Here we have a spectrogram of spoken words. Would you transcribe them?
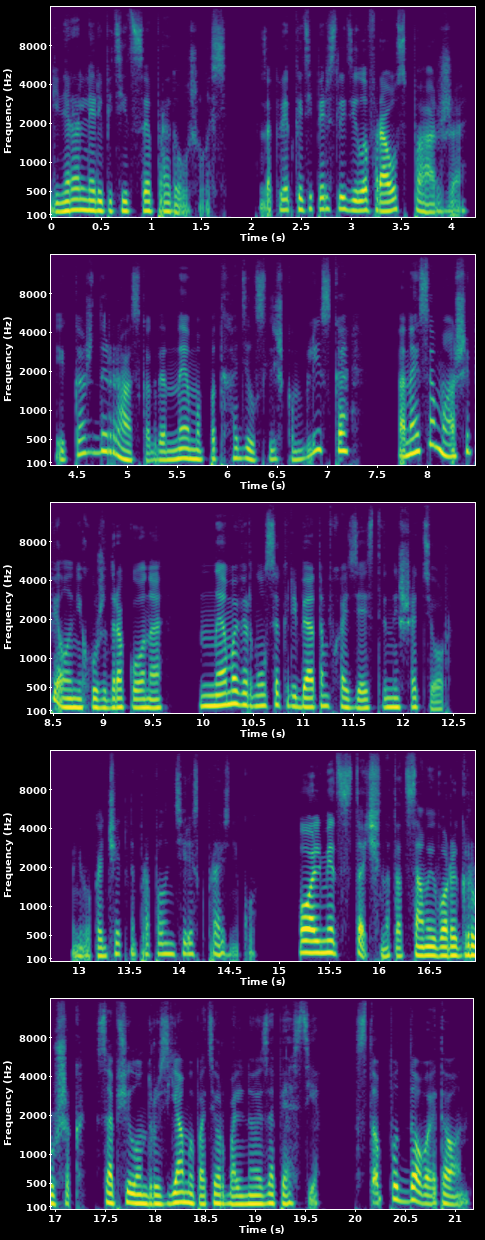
генеральная репетиция продолжилась. За клеткой теперь следила фрау Спаржа, и каждый раз, когда Немо подходил слишком близко, она и сама шипела не хуже дракона. Немо вернулся к ребятам в хозяйственный шатер. У него окончательно пропал интерес к празднику. «Ольмец точно тот самый вор игрушек», — сообщил он друзьям и потер больное запястье. «Стопудово это он.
